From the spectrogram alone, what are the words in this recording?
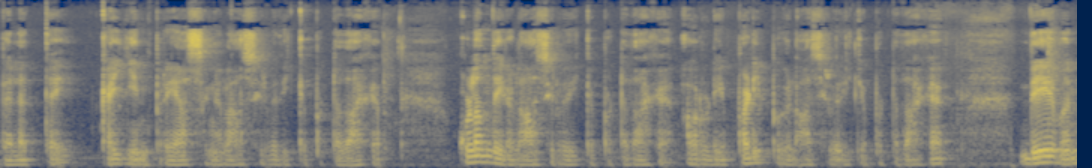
பலத்தை கையின் பிரயாசங்கள் ஆசீர்வதிக்கப்பட்டதாக குழந்தைகள் ஆசீர்வதிக்கப்பட்டதாக அவருடைய படிப்புகள் ஆசீர்வதிக்கப்பட்டதாக தேவன்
